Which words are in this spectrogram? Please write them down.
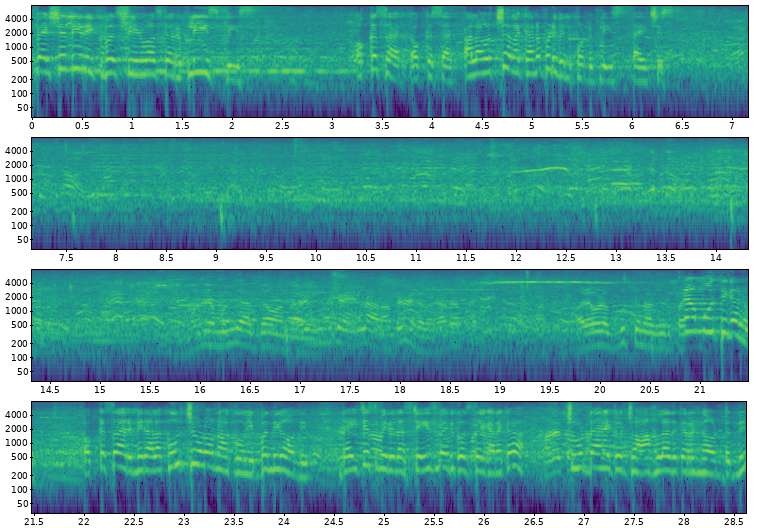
specially request Srinivas garu please please ఒక్కసారి ఒక్కసారి. అలా వచ్చి అలా కనపడి వెళ్ళిపోండి ప్లీజ్ దయచేసి. మూర్తి గారు ఒక్కసారి మీరు అలా కూర్చోవడం నాకు ఇబ్బందిగా ఉంది. దయచేసి మీరు ఇలా స్టేజ్ మీదకి వస్తే కనుక చూడడానికి కొంచెం ఆహ్లాదకరంగా ఉంటుంది.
